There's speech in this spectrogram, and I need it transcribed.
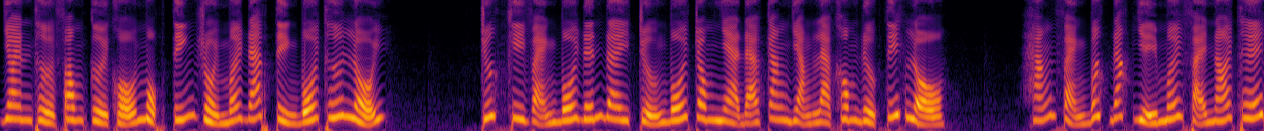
Doanh Thừa Phong cười khổ một tiếng rồi mới đáp tiền bối thứ lỗi. Trước khi vãn bối đến đây, trưởng bối trong nhà đã căn dặn là không được tiết lộ. Hắn vạn bất đắc dĩ mới phải nói thế,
